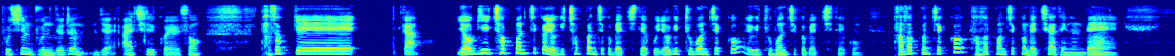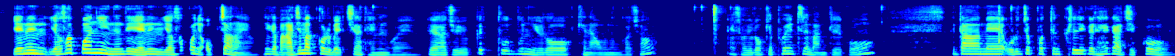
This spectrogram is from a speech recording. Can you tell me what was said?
보신 분들은 이제 아실 거예요. 그래서 5개, 그러니까 여기 첫 번째 거, 여기 첫 번째 거 매치되고, 여기 두 번째 거, 여기 두 번째 거 매치되고, 다섯 번째 거, 다섯 번째 거 매치가 되는데, 얘는 여섯 번이 있는데 얘는 여섯 번이 없잖아요. 그러니까 마지막 걸로 매치가 되는 거예요. 그래가지고 끝부분이 이렇게 나오는 거죠. 그래서 이렇게 포인트를 만들고, 그 다음에 오른쪽 버튼 클릭을 해가지고,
